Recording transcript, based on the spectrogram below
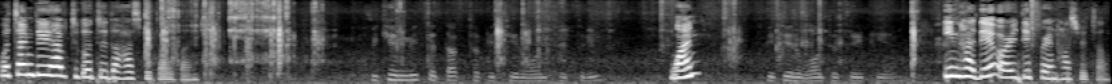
What time do you have to go to the hospital, Bunch? We can meet the doctor between 1 to 3. One? Between 1 to 3 p.m. In Hade or a different hospital?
